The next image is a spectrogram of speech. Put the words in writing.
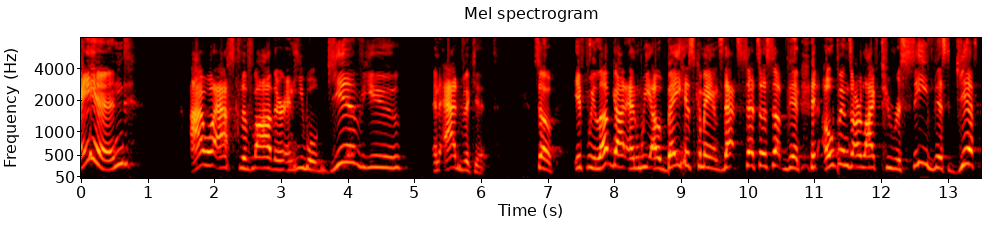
and I will ask the Father, and he will give you an advocate. So if we love God and we obey his commands, that sets us up then. It opens our life to receive this gift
